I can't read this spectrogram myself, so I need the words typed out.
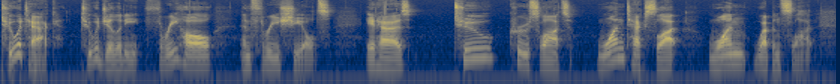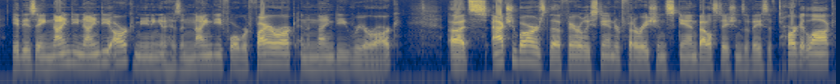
two attack, two agility, three hull, and three shields. It has two crew slots, one tech slot, one weapon slot. It is a 90 90 arc, meaning it has a 90 forward fire arc and a 90 rear arc. Uh, its action bar is the fairly standard Federation scan battle station's evasive target lock.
